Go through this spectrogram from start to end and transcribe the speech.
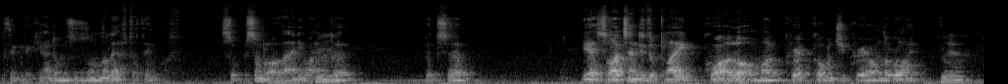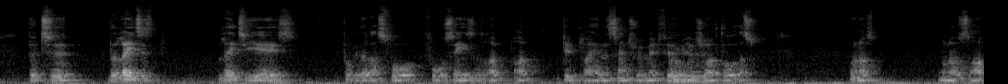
I think Mickey Adams was on the left. I think so, something like that. Anyway, and, Mm. uh, but uh, yeah, so I tended to play quite a lot of my career, Coventry career on the right. Yeah. But uh, the later later years, probably the last four four seasons, I, I did play in the centre of midfield, Yeah. which I thought that's when I was when I was at,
